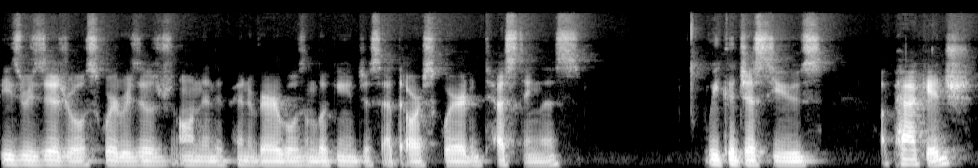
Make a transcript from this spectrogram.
these residuals, squared residuals on independent variables and looking just at the r squared and testing this, we could just use a package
